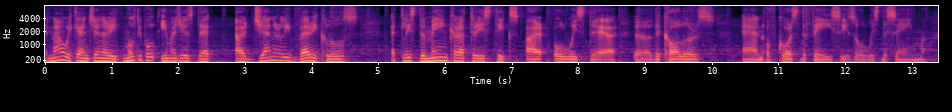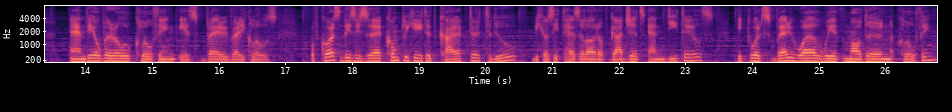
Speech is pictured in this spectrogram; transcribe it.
And now we can generate multiple images that are generally very close at least the main characteristics are always there uh, the colors and of course the face is always the same and the overall clothing is very very close of course this is a complicated character to do because it has a lot of gadgets and details it works very well with modern clothing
